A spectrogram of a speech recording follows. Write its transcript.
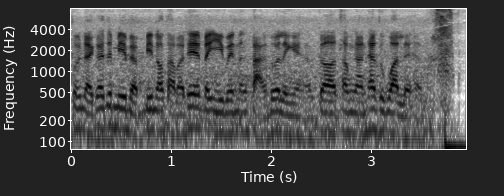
ส่วนใหญ่ก็จะมีแบบบินออกต่างประเทศไปอีเวนต์ต่างๆด้วยอะไรเงี้ยครับก็ทำงานแทบทุกวันเลยครับ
